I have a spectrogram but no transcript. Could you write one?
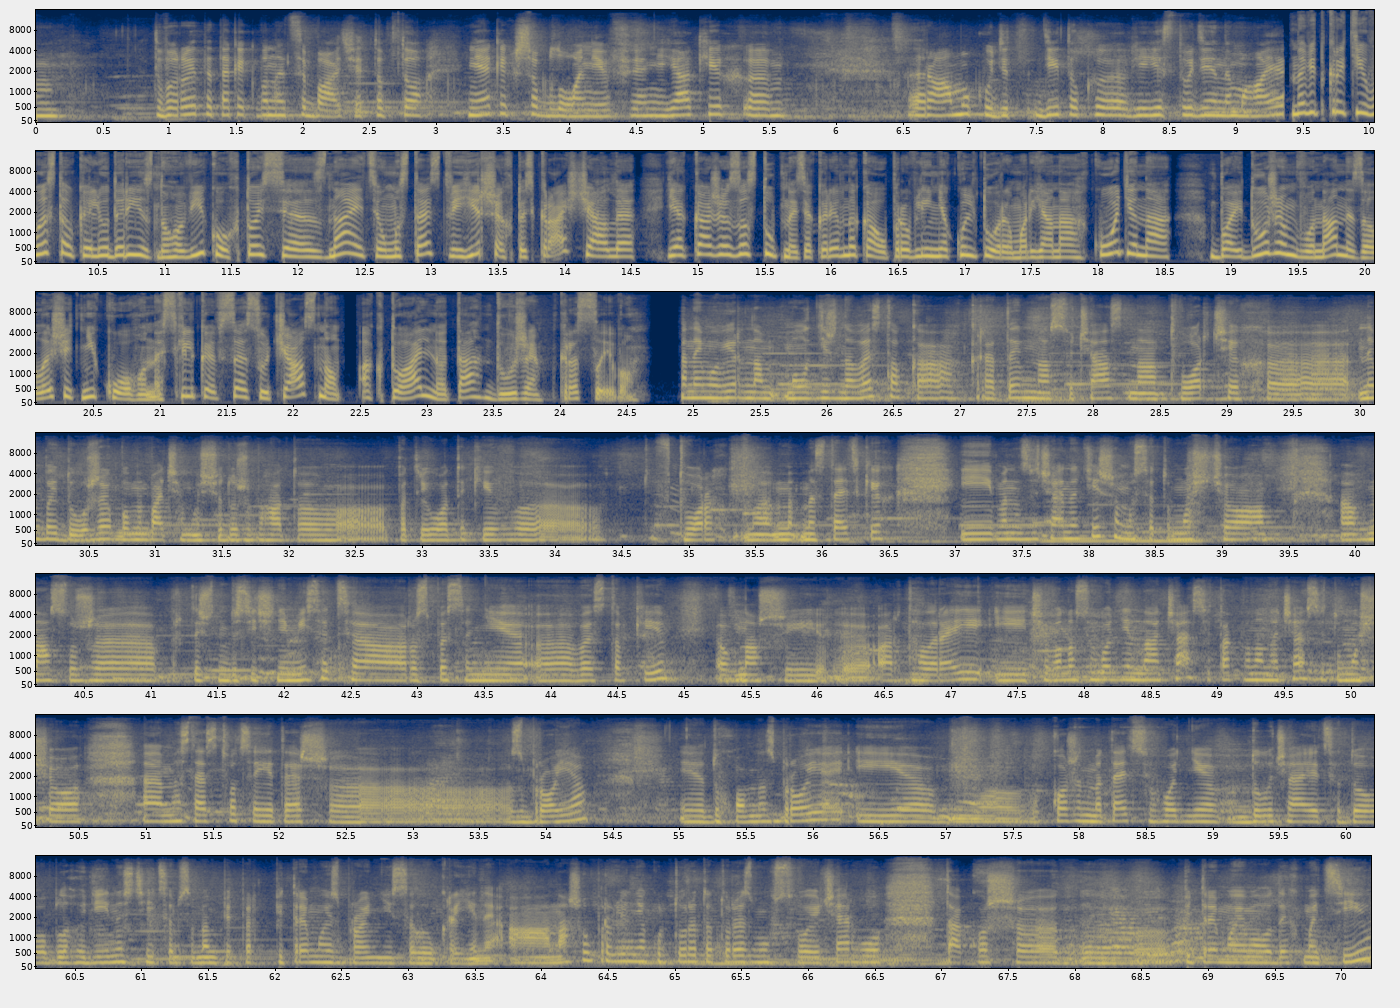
Творити так, як вони це бачать, тобто ніяких шаблонів, ніяких е, рамок у діт- діток в її студії немає. На відкритті виставки люди різного віку. Хтось е, знається у мистецтві гірше, хтось краще. Але як каже заступниця керівника управління культури Мар'яна Кодіна, байдужим вона не залишить нікого, наскільки все сучасно, актуально та дуже красиво. Неймовірна молодіжна виставка, креативна, сучасна, творчих, е, небайдужих, бо ми бачимо, що дуже багато е, патріотиків е, в творах мистецьких. І ми надзвичайно тішимося, тому що е, в нас уже практично до січня місяця розписані е, виставки в нашій е, арт-галереї. І чи воно сьогодні на часі? Так, воно на часі, тому що мистецтво це є теж зброя. Духовна зброя, і кожен митець сьогодні долучається до благодійності і цим самим підтримує Збройні Сили України. А наше управління культури та туризму, в свою чергу, також е, підтримує молодих митців.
